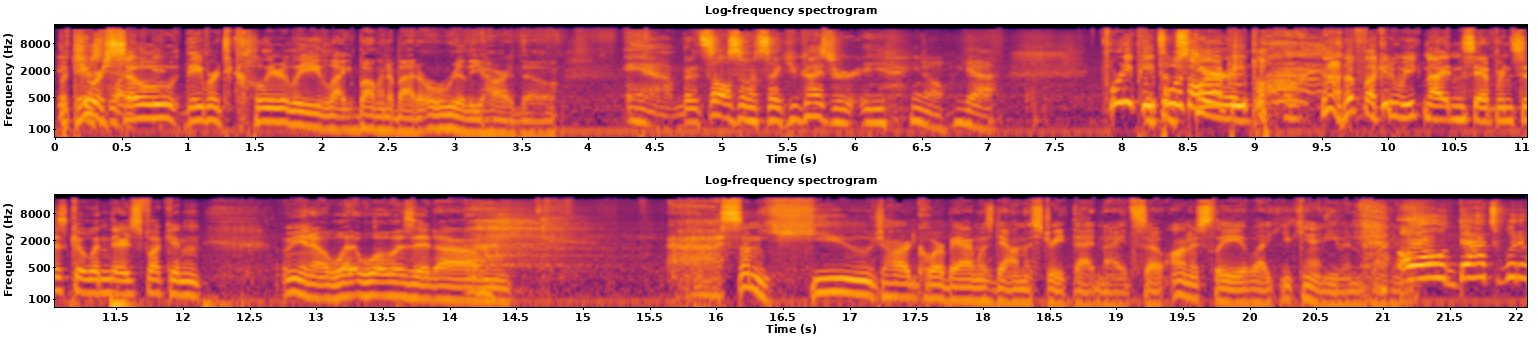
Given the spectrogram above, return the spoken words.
But It's they were like- so they were clearly like bumming about it really hard though. yeah but it's also it's like you guys are you know yeah Forty people It's is a lot of people on a fucking weeknight in San Francisco when there's fucking, you know what? What was it? Um, ah, some huge hardcore band was down the street that night. So honestly, like you can't even. Fucking, Oh, that's what it.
